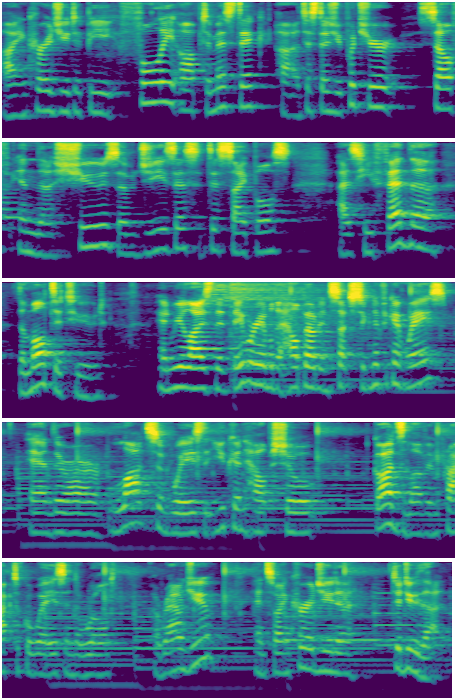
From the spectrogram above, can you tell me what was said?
I encourage you to be fully optimistic, uh, just as you put yourself in the shoes of Jesus' disciples as he fed the, the multitude and realized that they were able to help out in such significant ways and there are lots of ways that you can help show God's love in practical ways in the world around you. And so I encourage you to, to do that.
